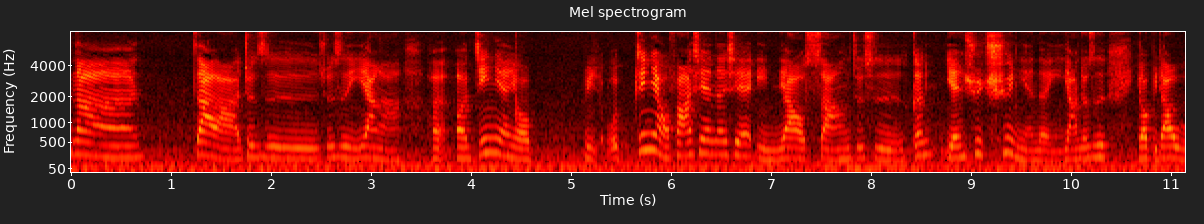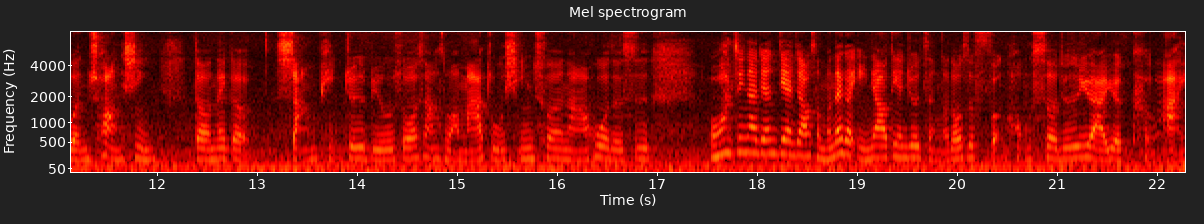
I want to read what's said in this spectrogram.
那再来就是就是一样啊，很呃，今年有比我今年有发现那些饮料商，就是跟延续去年的一样，就是有比较文创性的那个商品，就是比如说像什么马祖新村啊，或者是。我忘记那间店叫什么，那个饮料店就整个都是粉红色，就是越来越可爱，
